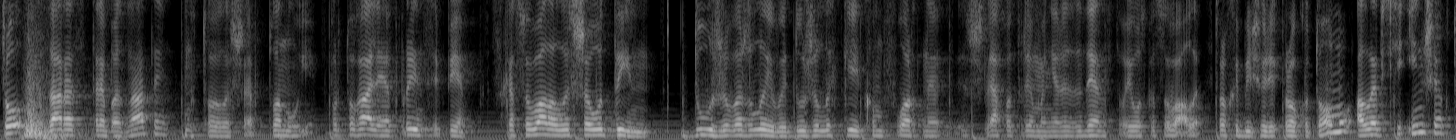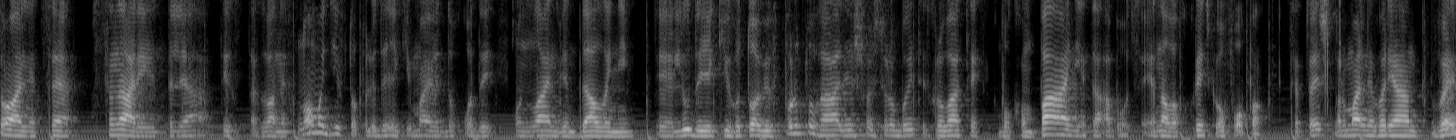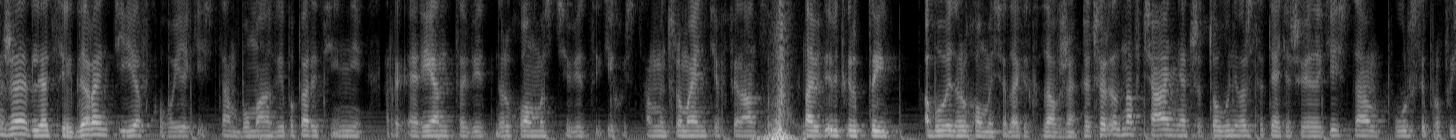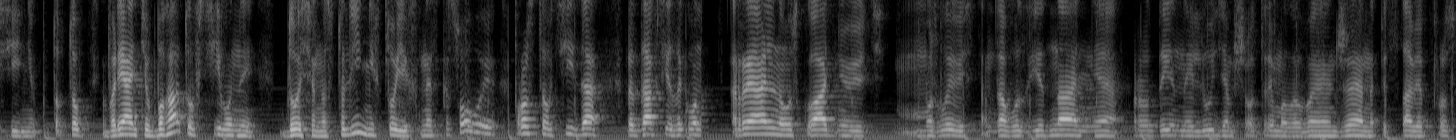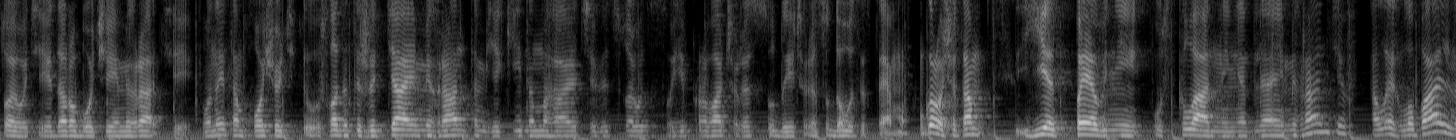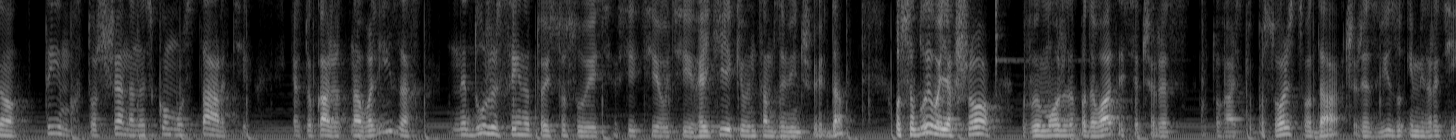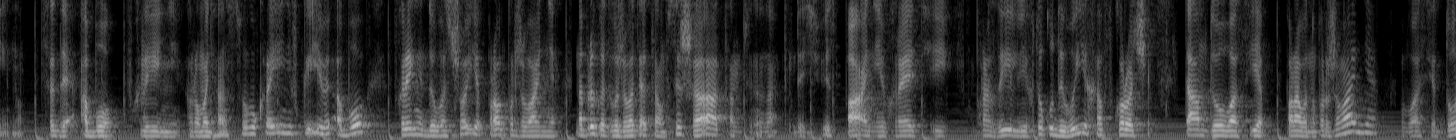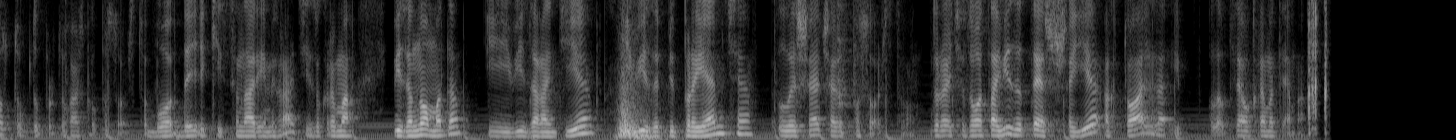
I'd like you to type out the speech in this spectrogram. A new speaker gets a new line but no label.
Що зараз треба знати, хто лише планує? Португалія, в принципі, скасувала лише один дуже важливий, дуже легкий, комфортний шлях отримання резидентства. Його скасували трохи більше року тому. Але всі інші актуальні це сценарії для тих так званих номадів, тобто людей, які мають доходи онлайн віддалені, Е, люди, які готові в Португалії щось робити, відкривати або компанії, да, або це аналог українського ФОПа. Це теж нормальний варіант. ВНЖ для цих для рантів, кого якісь там бумаги, папери цінні, ре- рента від нерухомості, від якихось там інструментів фінансових, навіть відкритий. Або від нерухомості, як я сказав вже через навчання, чи то в університеті, чи якісь там курси професійні. Тобто варіантів багато, всі вони досі на столі, ніхто їх не скасовує. Просто в цій да, редакції закону реально ускладнюють можливість там да, воз'єднання родини людям, що отримали ВНЖ на підставі простої цієї да, робочої еміграції. Вони там хочуть ускладнити життя емігрантам, які намагаються відстоювати свої права через суди, через судову систему. Ну коротше, там є певні ускладнення для емігрантів, але глобально тим, хто ще на низькому старті, як то кажуть, на валізах. Не дуже сильно то й стосується всі ці оці гайки, які вони там завінчують. Да? Особливо, якщо ви можете подаватися через португальське посольство, да, через візу імміграційну. Це де або в країні громадянство в Україні, в Києві, або в країні, у вас що є право проживання. Наприклад, ви живете там в США, там чи не знаю, там десь в Іспанії, в Греції, в Бразилії, хто куди виїхав. Коротше, там, де у вас є право на проживання, у вас є доступ до португальського посольства. Бо деякі сценарії міграції, зокрема віза номада, і віза рантіє, і віза підприємця лише через посольство. До речі, золота віза теж ще є актуальна, і це окрема тема.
